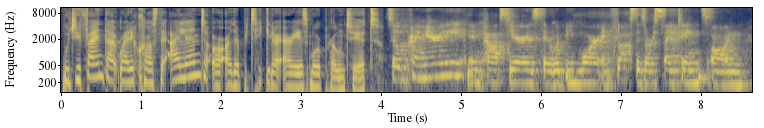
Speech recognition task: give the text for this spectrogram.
Would you find that right across the island, or are there particular areas more prone to it? So, primarily in past years, there would be more influxes or sightings on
